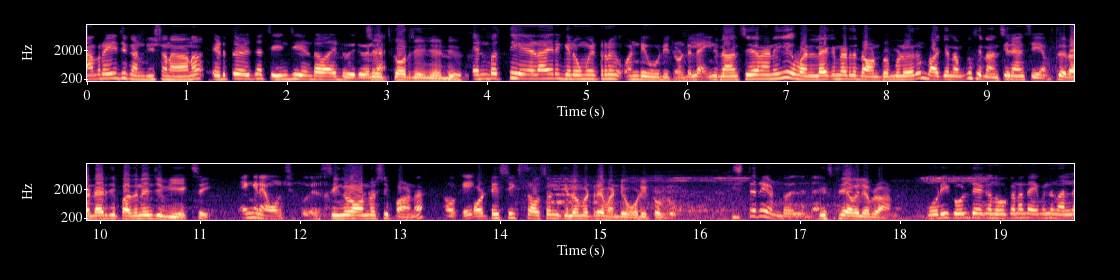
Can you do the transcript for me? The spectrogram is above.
ആവറേജ് കണ്ടീഷൻ ആണ്. എടുത്തു കഴിഞ്ഞാൽ ചേഞ്ച് ചെയ്യേണ്ടതായിട്ട് വരും എൺപത്തി ഏഴായിരം കിലോമീറ്റർ വണ്ടി ഓടിയിട്ടുണ്ട് ഫിനാൻസ് ചെയ്യാനാണെങ്കിൽ വൺ ലാഖിന്റെ അടുത്ത് ഡൗൺ പേയ്മെന്റ് വരും. ബാക്കി നമുക്ക് ഫിനാൻസ് ഫിനാൻസ് ചെയ്യാം. രണ്ടായിരത്തി പതിനഞ്ച് വി എക്സ് ഐ എങ്ങനെയാ ഓണർഷിപ്പ് സിംഗിൾ ഓണർഷിപ്പ് ആണ്. ഫോർട്ടി സിക്സ് തൗസൻഡ് കിലോമീറ്റർ വണ്ടി ഓടിയിട്ടുള്ളൂ. ഹിസ്റ്ററി ഉണ്ടോ ഇതിന്റെ? ഹിസ്റ്ററി അവൈലബിൾ ആണ്. ബോഡി ക്വാളിറ്റി ഒക്കെ നോക്കുന്ന ടൈമിൽ നല്ല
